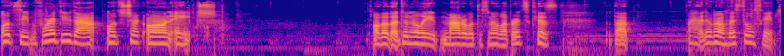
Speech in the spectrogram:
Let's see. Before I do that, let's check on H. Although that didn't really matter with the snow leopards because that I don't know. They still escaped.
